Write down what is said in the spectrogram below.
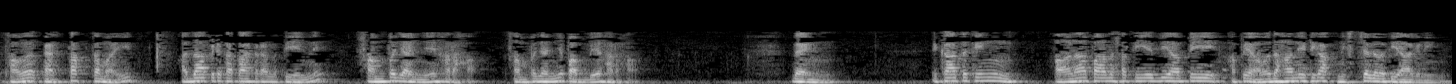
තව පැත්තක් තමයි අද අපිට කතා කරන්න තියෙන්නේ සම්පජඤ්ඤය හරහා. සම්පජඤ්ඤ පබ්බය හරහා. දැන් එකාතකින් ආනාපාන සතියේදී අපි අපේ අවධානය ටිකක් නිශ්චලව තියාගෙන ඉන්නේ.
